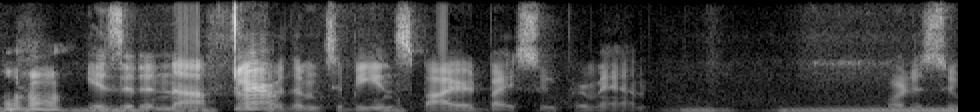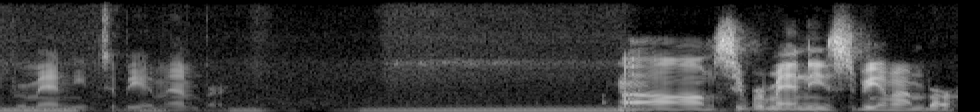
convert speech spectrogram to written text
hmm Is it enough Yeah. for them to be inspired by Superman? Or does Superman need to be a member? Um, Superman needs to be a member,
